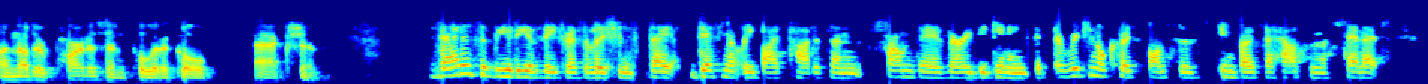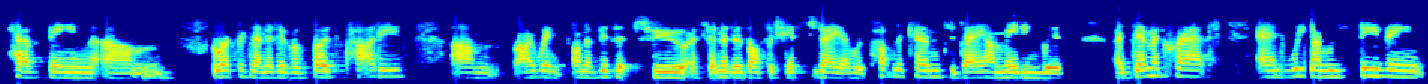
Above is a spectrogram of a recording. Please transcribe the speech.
another partisan political action? That is the beauty of these resolutions. They definitely bipartisan from their very beginning. The original co-sponsors in both the House and the Senate have been um, representative of both parties. Um, I went on a visit to a senator's office yesterday, a Republican. Today I'm meeting with a Democrat, and we are receiving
